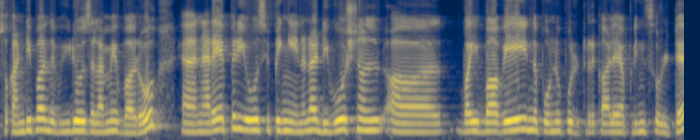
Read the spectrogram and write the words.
ஸோ கண்டிப்பாக அந்த வீடியோஸ் எல்லாமே வரும். நிறைய பேர் யோசிப்பீங்க என்னடா டிவோஷனல் வைபாவே இந்த பொண்ணு போட்டுட்ருக்காளே அப்படின்னு சொல்லிட்டு.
